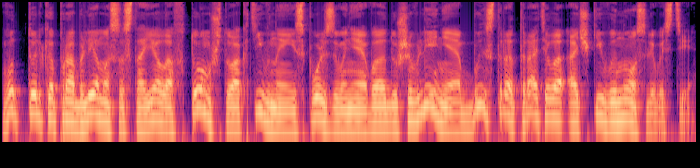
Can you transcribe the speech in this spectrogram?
Вот только проблема состояла в том, что активное использование воодушевления быстро тратило очки выносливости.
